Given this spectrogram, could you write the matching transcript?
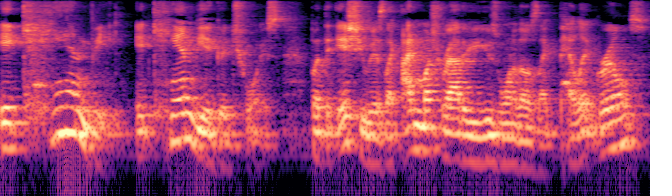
it can be, it can be a good choice. But the issue is, like, I'd much rather you use one of those like pellet grills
